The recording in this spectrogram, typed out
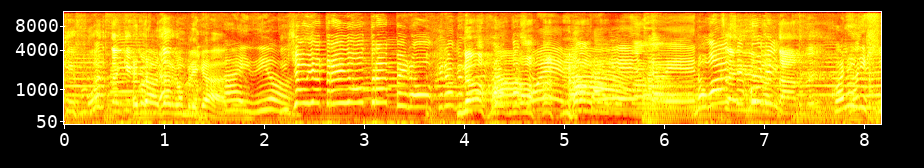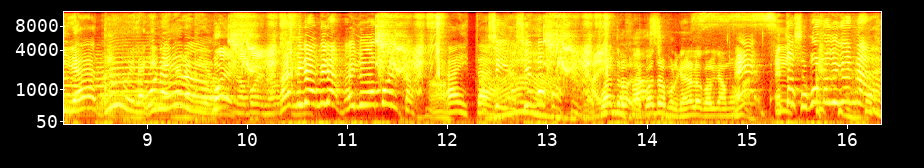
qué fuerte, hay que Esta va a estar complicada. Ay, Dios. Y yo había traído pero creo que No, no. No, bueno, está bien, está bien. No va Seis de la Juli. tarde. ¿Cuál elegirá tú, la qué nervio? Bueno, bueno. Ay, mirá, mirá, ahí le dan vuelta. Ahí está. Así, así es más fácil. La Ahí cuatro, es la más cuatro porque no lo colgamos ¿Eh? más. Entonces vos no digas nada.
